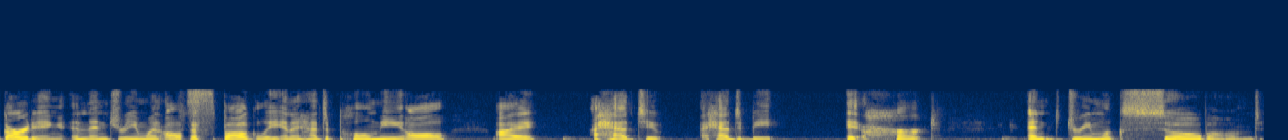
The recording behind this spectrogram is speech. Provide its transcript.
guarding, and then Dream went all spoggly, and I had to pull me all. I, I had to, I had to be. It hurt, and Dream looks so bummed.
